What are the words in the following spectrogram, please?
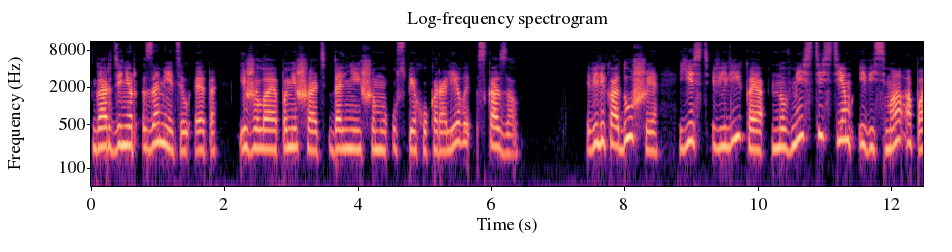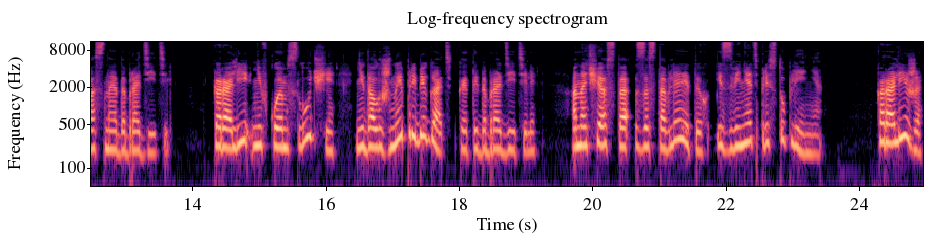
Гардинер заметил это и, желая помешать дальнейшему успеху королевы, сказал. «Великодушие — есть великая, но вместе с тем и весьма опасная добродетель. Короли ни в коем случае не должны прибегать к этой добродетели. Она часто заставляет их извинять преступления. Короли же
